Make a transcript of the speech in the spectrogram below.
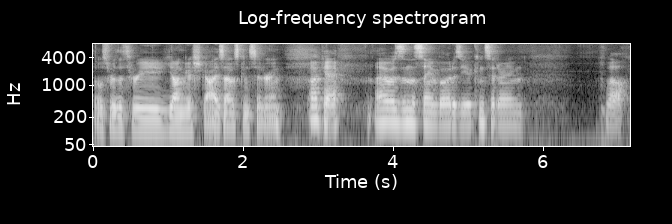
Those were the three youngish guys I was considering. Okay. I was in the same boat as you, considering, well,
